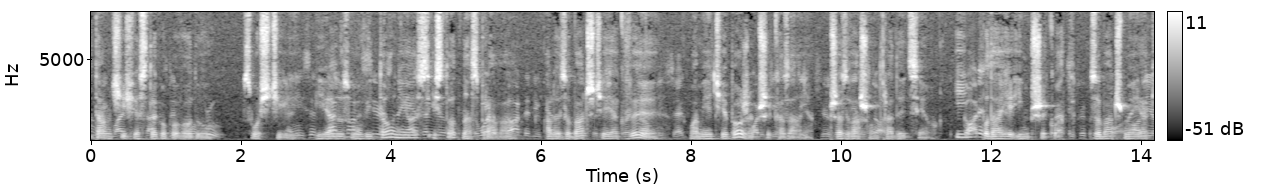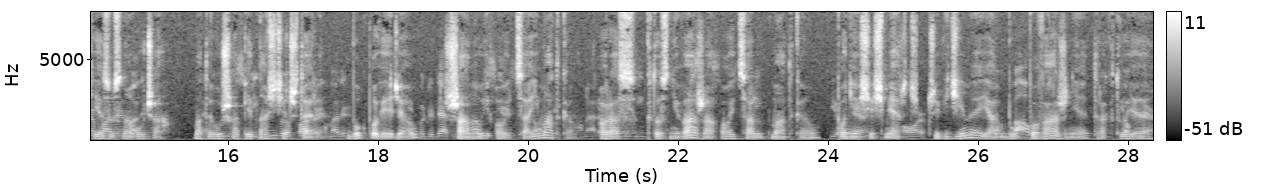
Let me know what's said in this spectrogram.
i tamci się z tego powodu złościli. I Jezus mówi, to nie jest istotna sprawa, ale zobaczcie, jak wy łamiecie Boże przykazania przez waszą tradycję. I podaje im przykład. Zobaczmy, jak Jezus naucza. Mateusza 15:4 Bóg powiedział: Szanuj ojca i matkę, oraz kto znieważa ojca lub matkę, poniesie śmierć. Czy widzimy, jak Bóg poważnie traktuje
